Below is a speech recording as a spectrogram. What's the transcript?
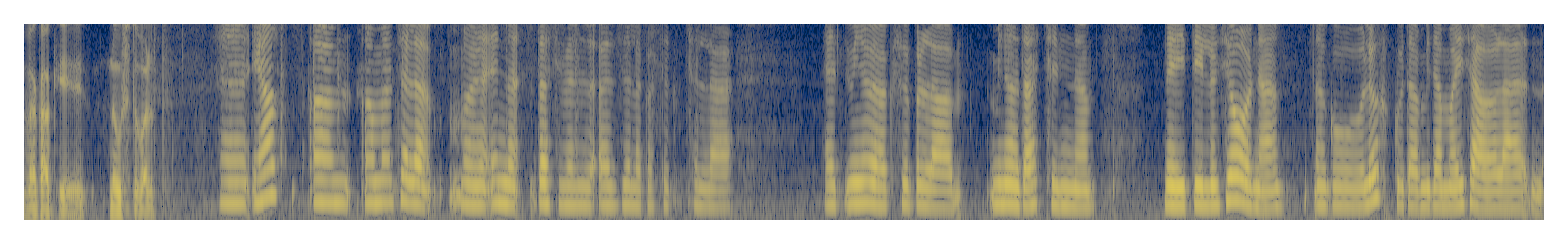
vägagi nõustuvalt Äh, jah ähm,, aga ma selle, ma enne tahtsin veel öelda selle kohta, et selle, et minu jaoks võib-olla, mina tahtsin neid illusioone nagu lõhkuda, mida ma ise olen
